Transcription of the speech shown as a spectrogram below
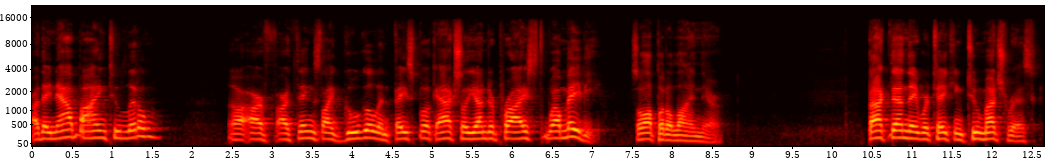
Are they now buying too little? Are, are, are things like Google and Facebook actually underpriced? Well, maybe. So I'll put a line there. Back then, they were taking too much risk.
